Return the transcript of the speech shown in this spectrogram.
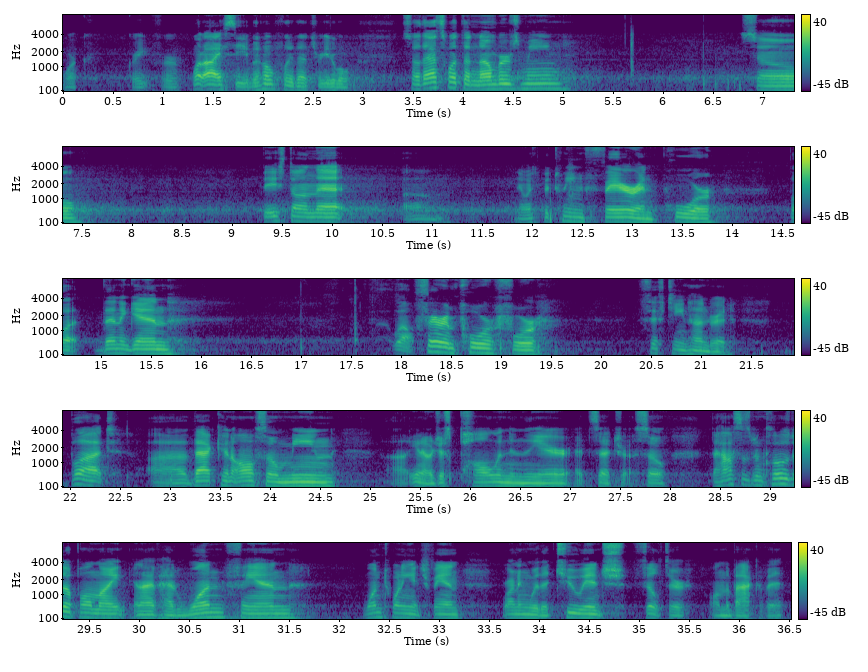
work great for what I see, but hopefully that's readable. So that's what the numbers mean. So based on that, um, you know, it's between fair and poor, but then again, well, fair and poor for 1500, but uh, that can also mean, uh, you know, just pollen in the air, etc. So the house has been closed up all night, and I've had one fan, one 20 inch fan running with a 2 inch filter on the back of it.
